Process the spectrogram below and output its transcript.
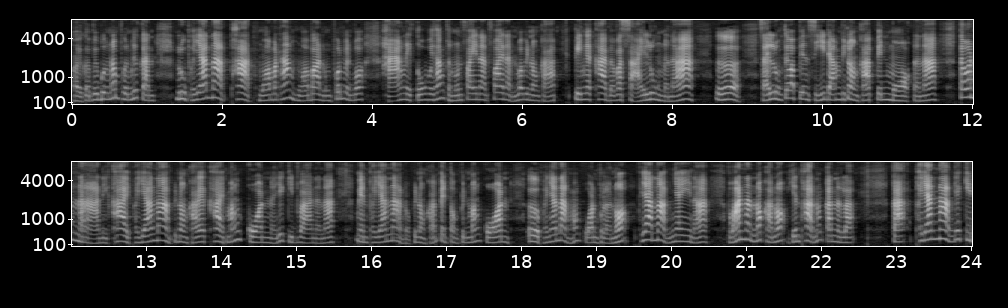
ข่อยก็ไปเบิ่งน้ำเพิ่นคือกันรูปพญานาคพาดหัวมาทางหัวบ้านลุงพ้นแม่นบ่หางในโตไปทางถนนไฟนั่นไฟนั่นบ่พี่น้องคะเป็นคล้ายๆแบบว่าสายลุงน่ะนะเออ สายลุงแต่ว่าเป็นสีดำพี่น้องคะเป็นหมอกน่ะนะ แต่ว่าหนานี่คล้ายพญานาคพี่น้องคะคล้ายมังกรน่ะย่าคิดว่าน่ะนะแม่นพญานาคดอกพี่น้องคะเป็นต้องเป็นมังกรเออพญานาคมังกรพุ่นล่ะเนาะพญานาคใหญ่นะประมาณนั้นเนาะค่ะเนาะเห็นภาพนํกันนั่นละกะพญานาคย่าคิด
